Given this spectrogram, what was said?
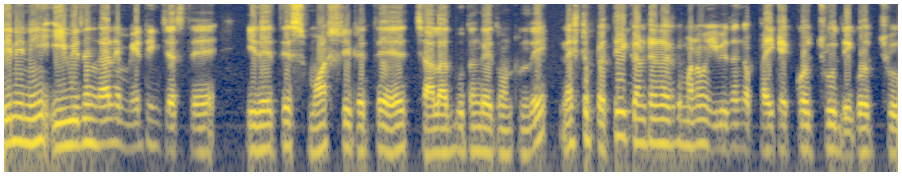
దీనిని ఈ విధంగానే మెయింటైన్ చేస్తే ఇదైతే స్మార్ట్ స్ట్రీట్ అయితే చాలా అద్భుతంగా అయితే ఉంటుంది. నెక్స్ట్ ప్రతి కంటైనర్కి మనం ఈ విధంగా పైకి ఎక్కొచ్చు దిగొచ్చు.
